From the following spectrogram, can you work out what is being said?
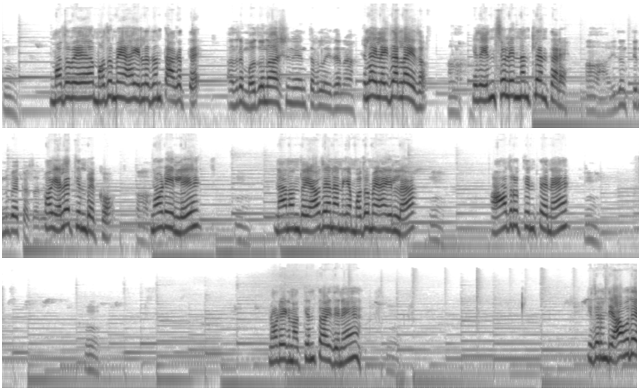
ಹ್ಮ್. ಮದುವೆ ಮಧುಮೇಹ ಇಲ್ಲದಂತ ಆಗುತ್ತೆ ಅಂದ್ರೆ ಮಧುನಾಶಿನಿ ಅಂತಾರಲ್ಲ ಇದನ್ನ? ಇಲ್ಲ ಇಲ್ಲ ಇದಲ್ಲ ಇದು. ಹಾ. ಇದು ಇನ್ಸುಲಿನ್ ಅಂತಲೇ ಅಂತಾರೆ. ಹಾ ಇದನ್ನ ತಿನ್ಬೇಕಾ ಸರ್? ಆ ಎಲೆ ತಿನ್ಬೇಕು. ಹಾ. ನೋಡಿ ಇಲ್ಲಿ ಹ್ಮ್. ನಾನೊಂದು ಯಾವುದೇ ನನಗೆ ಮಧುಮೇಹ ಇಲ್ಲ. ಹ್ಮ್. ಆದ್ರೂ ತಿಂತೇನೆ. ಹ್ಮ್. ನೋಡಿ ಈಗ ನಾನು ತಿಂತಾ ಇದ್ದೀನಿ. ಇದರಿಂದ ಯಾವುದೇ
